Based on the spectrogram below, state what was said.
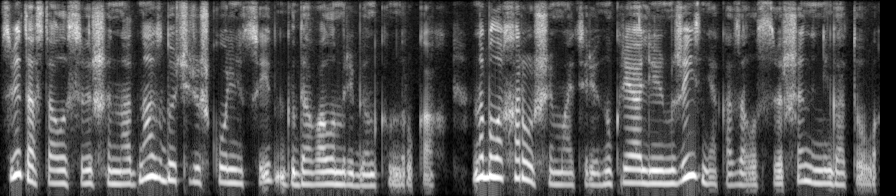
Света осталась совершенно одна с дочерью-школьницей и годовалым ребенком на руках. Она была хорошей матерью, но к реалиям жизни оказалась совершенно не готова.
